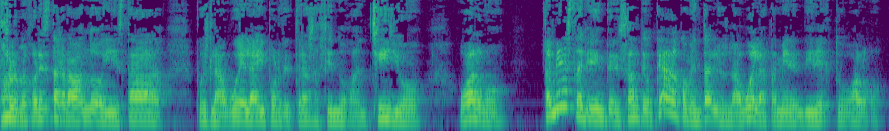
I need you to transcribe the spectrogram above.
O a lo mejor está grabando y está pues la abuela ahí por detrás haciendo ganchillo o algo. También estaría interesante o que haga comentarios la abuela también en directo o algo.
